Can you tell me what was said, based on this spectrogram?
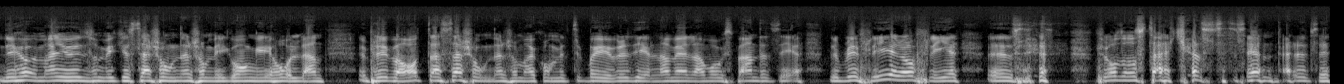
Det hör man ju så mycket stationer som är igång i Holland, privata stationer som har kommit på övre delen av mellanvågsbandet. Det, blir fler och fler eh, från de starkaste sändare till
